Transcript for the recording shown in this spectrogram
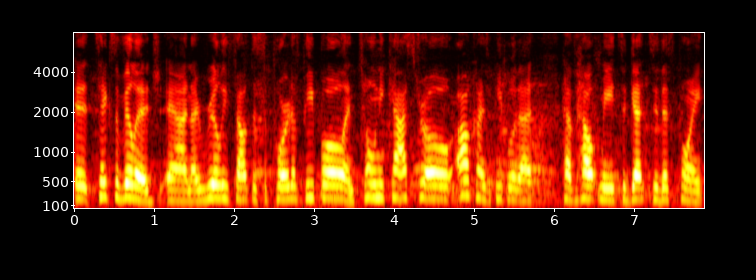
it takes a village, and I really felt the support of people and Tony Castro, all kinds of people that have helped me to get to this point.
